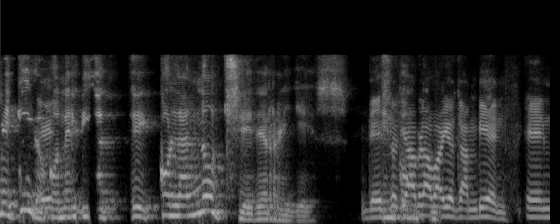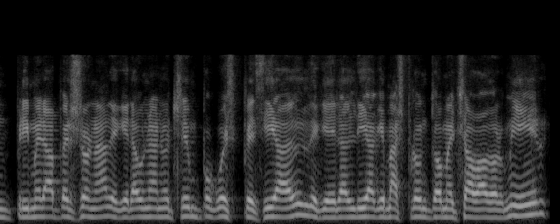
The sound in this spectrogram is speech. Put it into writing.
Me quedo con el día, eh, con la noche de Reyes. De eso En ya hablaba yo también, en primera persona, de que era una noche un poco especial, de que era el día que más pronto me echaba a dormir,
